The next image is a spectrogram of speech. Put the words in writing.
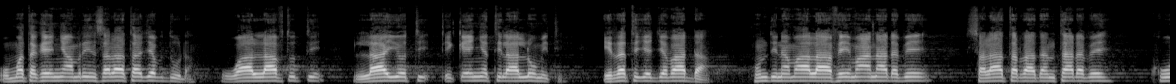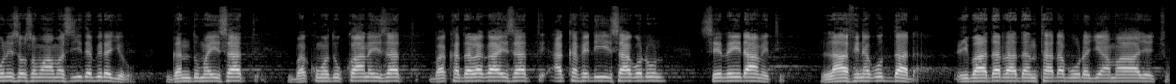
Ummata keenya amriin salaataa jabduudha. Waan laaftutti laayyotti xiqqeenyatti ilaalluu miti. Irratti jajjabaaddaa hundi namaa laafee ma'anaa dhabee salaatarraa dantaa dhabee kuunis osomaa masiida bira jiru. Ganduma isaatti bakkuma dukkaana isaatti bakka dalagaa isaatti akka fedhii isaa godhuun sirriidhaa miti. Laafina guddaadha. Cibaadarraa dantaa dhabuudha je'amaa jechu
